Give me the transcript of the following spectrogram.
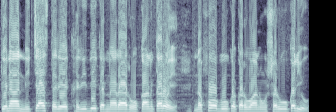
તેના નીચા સ્તરે ખરીદી કરનારા રોકાણકારોએ નફો બુક કરવાનું શરૂ કર્યું.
